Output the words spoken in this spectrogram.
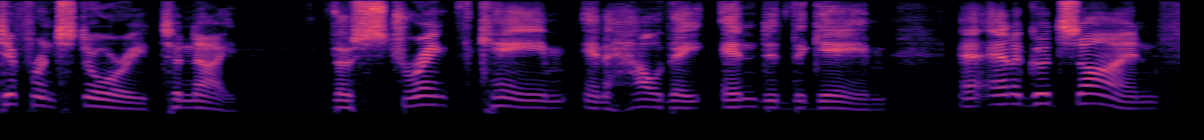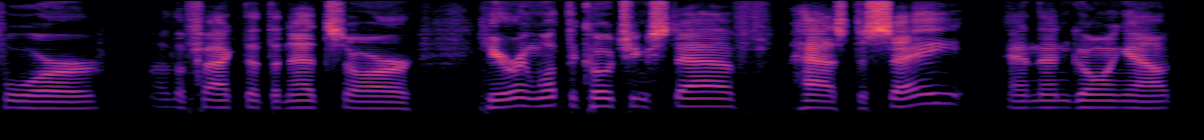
Different story tonight. The strength came in how they ended the game, and a good sign for uh, the fact that the Nets are hearing what the coaching staff has to say and then going out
